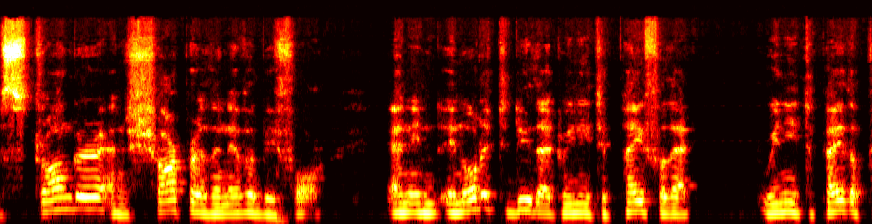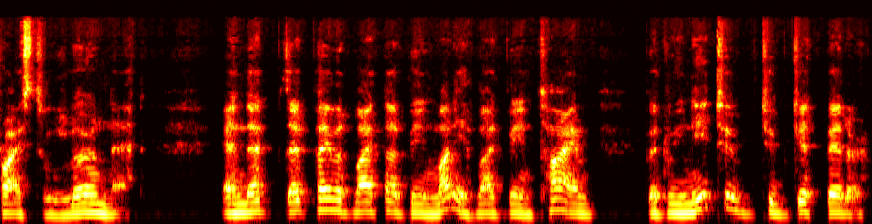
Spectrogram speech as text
stronger and sharper than ever before. And in, in order to do that, we need to pay for that. We need to pay the price to learn that. And that, that payment might not be in money, it might be in time, but we need to, to get better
